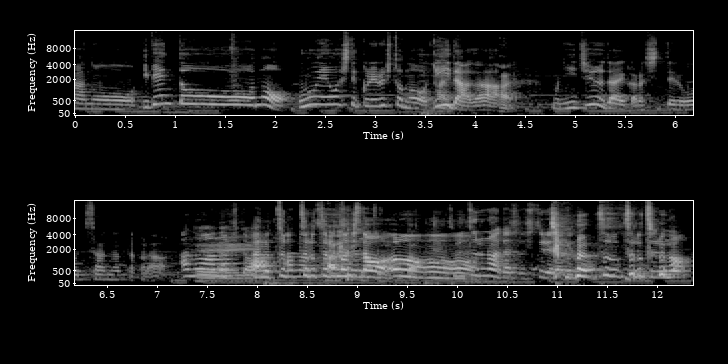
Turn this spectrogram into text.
あのイベントの運営をしてくれる人のリーダーが、はいもう20代から知ってるおじさんだったから。あのあの人あのつるつるつるの人。つるうんうんうん。つるの間ちょっと失礼だけど。つるつるつるの？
